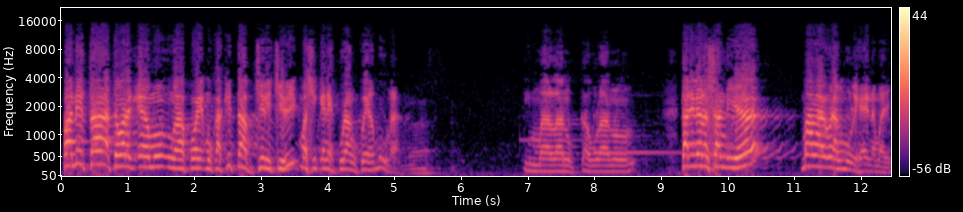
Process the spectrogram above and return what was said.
Paneta tewareg ilmu ngapoe muka kitab. Ciri-ciri masih keneh kurang kuelmuna Timalan kaulanun. Tadi lerasan dia mangai orang mulih namanya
